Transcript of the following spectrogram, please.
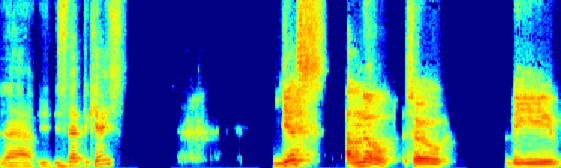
Uh, is that the case? Yes and no. So the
